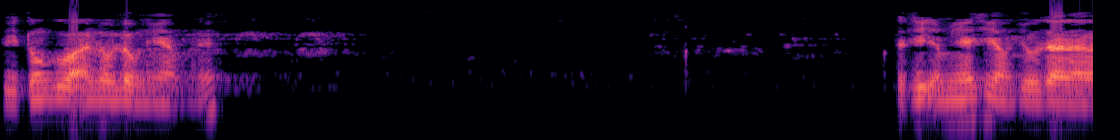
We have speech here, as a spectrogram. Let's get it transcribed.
ဒီသုံးခုကအလုံးလုံးနေရမှာလေ တတိအမြဲရှိအောင်ကြိုးစားတာက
